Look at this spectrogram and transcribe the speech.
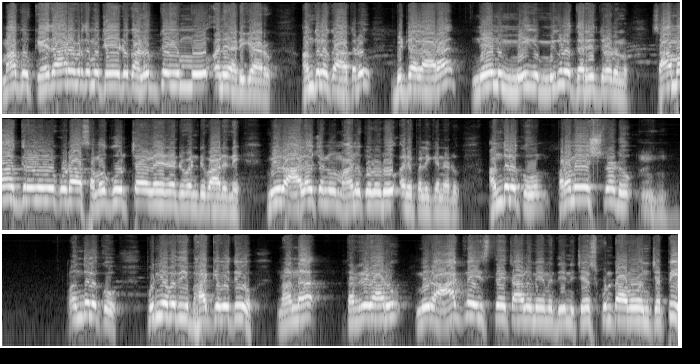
మాకు కేదారవ్రతము చేయుటకు అనుగ్రహము అని అడిగారు. అందులోకి అతడు బిడ్డలారా నేను మీ మిగులు దరిద్రుడును. సామాగ్రులను కూడా సమకూర్చలేనటువంటి వాడిని. మీరు ఆలోచన మానుకునుడు అని పలికినాడు. అందులకు పరమేశ్వరుడు అందులకు పుణ్యవతి భాగ్యవతి నాన్న తండ్రి గారు మీరు ఆజ్ఞ ఇస్తే చాలు మేము దీన్ని చేసుకుంటాము అని చెప్పి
